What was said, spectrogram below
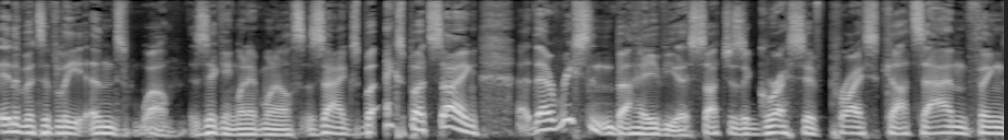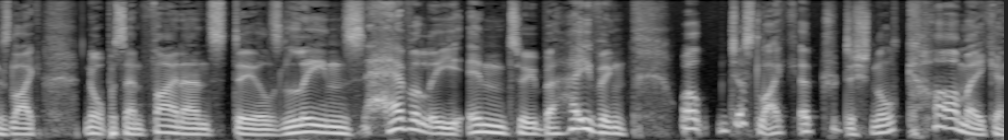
innovatively, and, well, zigging when everyone else zags. But experts saying their recent behavior, such as aggressive price cuts and things like 0% finance deals, leans heavily into behaving, well, just like a traditional car maker.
